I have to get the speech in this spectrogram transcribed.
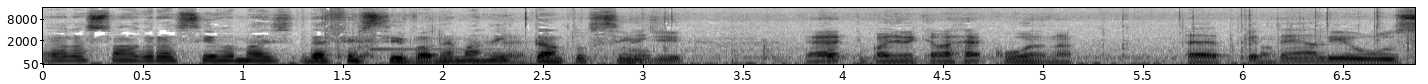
Elas são agressivas, mas defensivas, né? Mas nem É, tanto assim nem- de. É, pode ver que ela recua, né? É, porque tem ali os.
